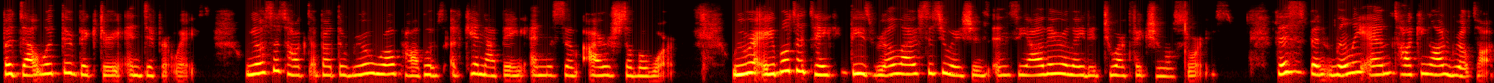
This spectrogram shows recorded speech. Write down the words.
but dealt with their victory in different ways. We also talked about the real world problems of kidnapping and the Irish Civil War. We were able to take these real life situations and see how they related to our fictional stories. This has been Lilly M talking on Real Talk,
